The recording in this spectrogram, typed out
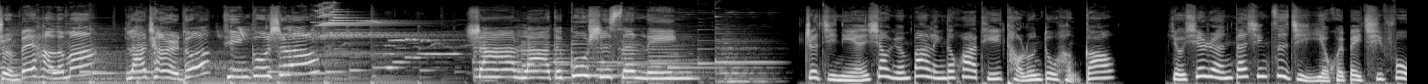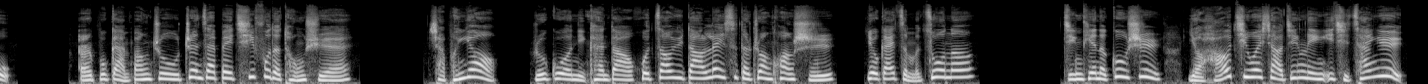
准备好了吗？拉长耳朵听故事喽！莎拉的故事森林。这几年校园霸凌的话题讨论度很高，有些人担心自己也会被欺负，而不敢帮助正在被欺负的同学。小朋友，如果你看到或遭遇到类似的状况时，又该怎么做呢？今天的故事有好几位小精灵一起参与，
